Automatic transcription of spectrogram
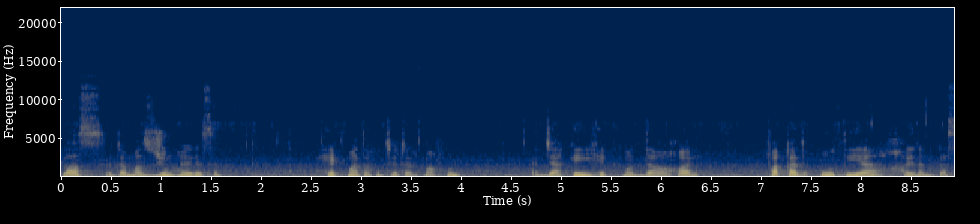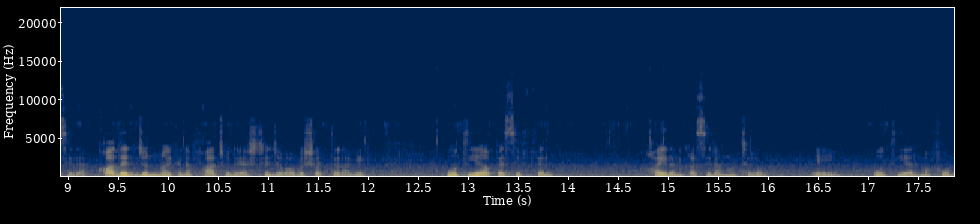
প্লাস এটা মাজজুম হয়ে গেছে। হেকমাতা হচ্ছে এটার মাফুল। যাকেই হেকমত দেওয়া হয়, ফাকাদ উতিয়া হয়রান কাসিরা। কদের জন্য এখানে ফা চলে আসছে জবাবের শর্তের আগে। উতিয়া প্যাসিভ ফেল হয়রান কাসিরান হচ্ছিল এই উতিয়ার মাফুল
